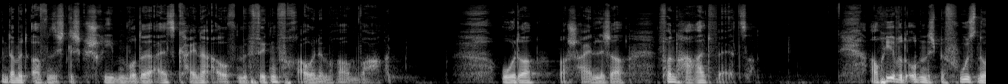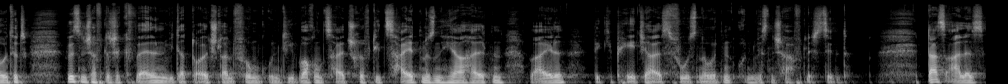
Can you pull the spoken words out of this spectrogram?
und damit offensichtlich geschrieben wurde, als keine aufmüpfigen Frauen im Raum waren. Oder wahrscheinlicher von Harald Welzer. Auch hier wird ordentlich befußnotet. Wissenschaftliche Quellen wie der Deutschlandfunk und die Wochenzeitschrift Die Zeit müssen herhalten, weil Wikipedia als Fußnoten unwissenschaftlich sind. Das alles,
